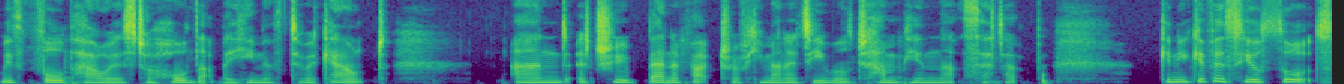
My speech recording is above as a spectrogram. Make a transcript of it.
with full powers to hold that behemoth to account. And a true benefactor of humanity will champion that setup. Can you give us your thoughts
